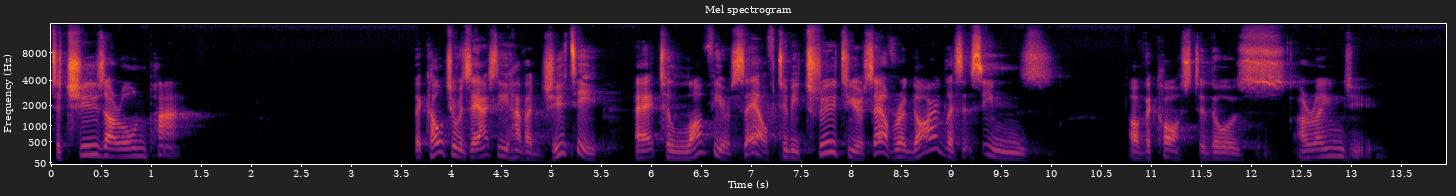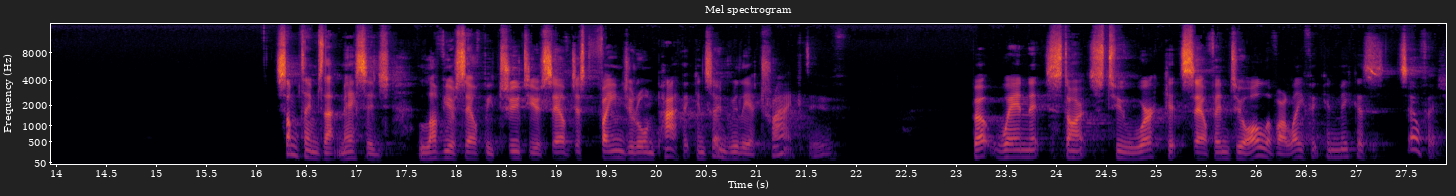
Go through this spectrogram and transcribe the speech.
to choose our own path. The culture would say actually you have a duty uh, to love yourself, to be true to yourself, regardless, it seems, of the cost to those around you. Sometimes that message, love yourself, be true to yourself, just find your own path, it can sound really attractive. But when it starts to work itself into all of our life, it can make us selfish.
